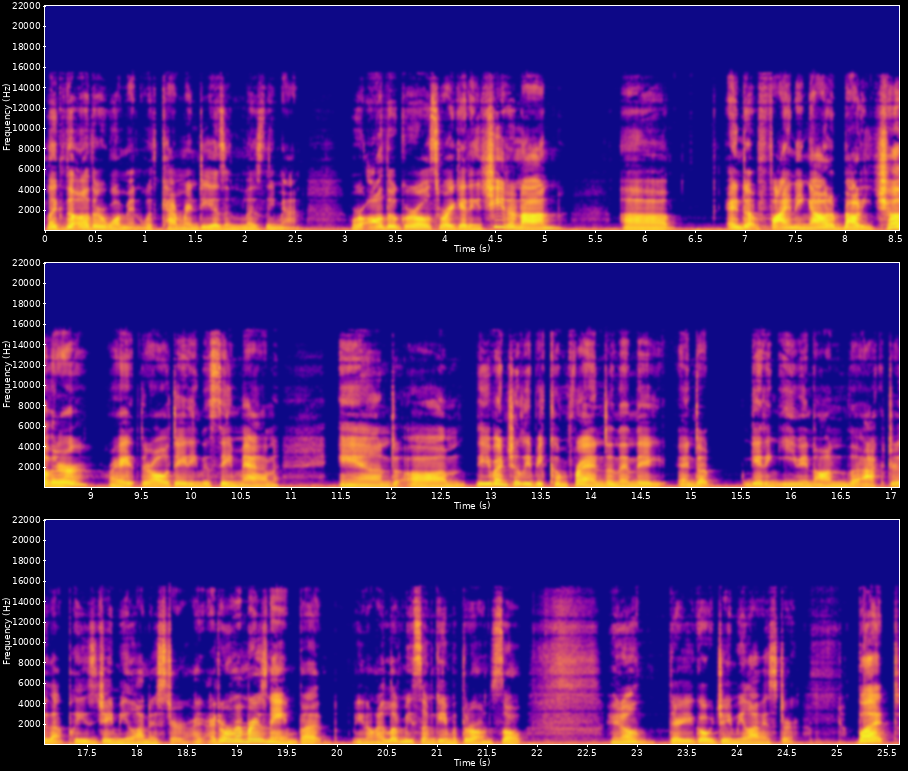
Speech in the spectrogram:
like The Other Woman with Cameron Diaz and Leslie Mann, where all the girls who are getting cheated on uh, end up finding out about each other, right? They're all dating the same man. And um, they eventually become friends, and then they end up getting even on the actor that plays Jaime Lannister. I, I don't remember his name, but, you know, I love me some Game of Thrones. So, you know, there you go, Jaime Lannister. But,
